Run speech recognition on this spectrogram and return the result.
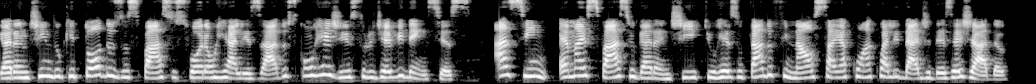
garantindo que todos os passos foram realizados com registro de evidências. Assim, é mais fácil garantir que o resultado final saia com a qualidade desejada.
